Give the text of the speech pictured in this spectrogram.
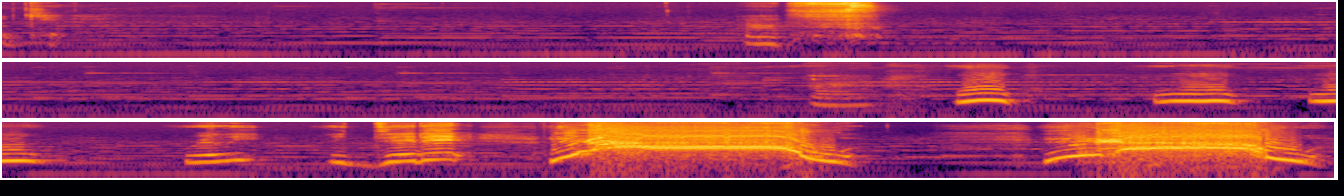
Okay. Uh, uh, ooh, ooh. Really? We did it? No! No!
